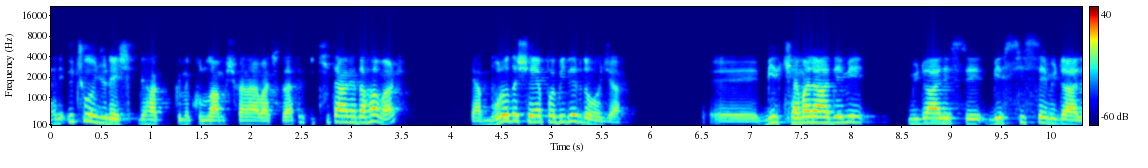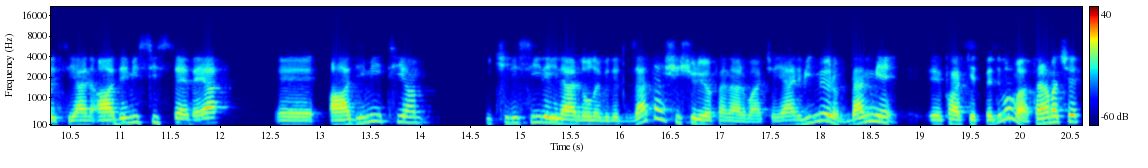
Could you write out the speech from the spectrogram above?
hani 3 oyuncu değişikliği hakkını kullanmış Fenerbahçe zaten. 2 tane daha var. Ya burada şey yapabilirdi hoca. E, bir Kemal Ademi müdahalesi, bir Sisse müdahalesi. Yani Ademi Sisse veya e, Ademi Tiam ikilisiyle ileride olabilirdi. Zaten şişiriyor Fenerbahçe. Yani bilmiyorum ben mi e, fark etmedim ama Fenerbahçe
